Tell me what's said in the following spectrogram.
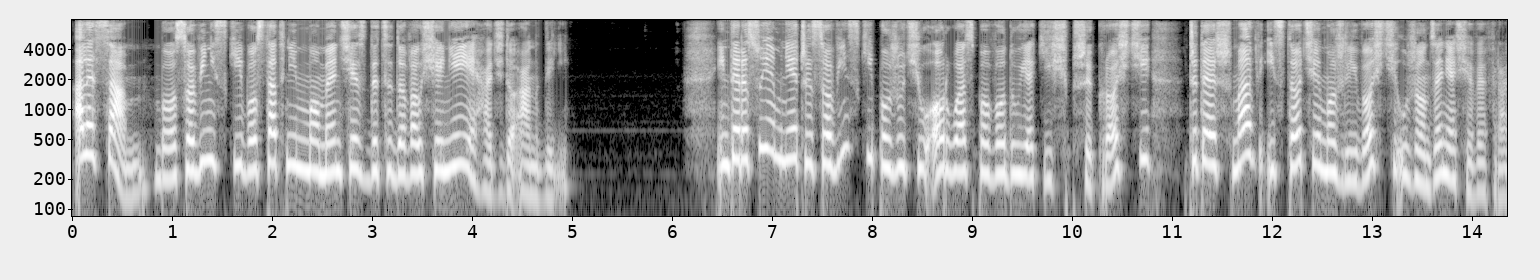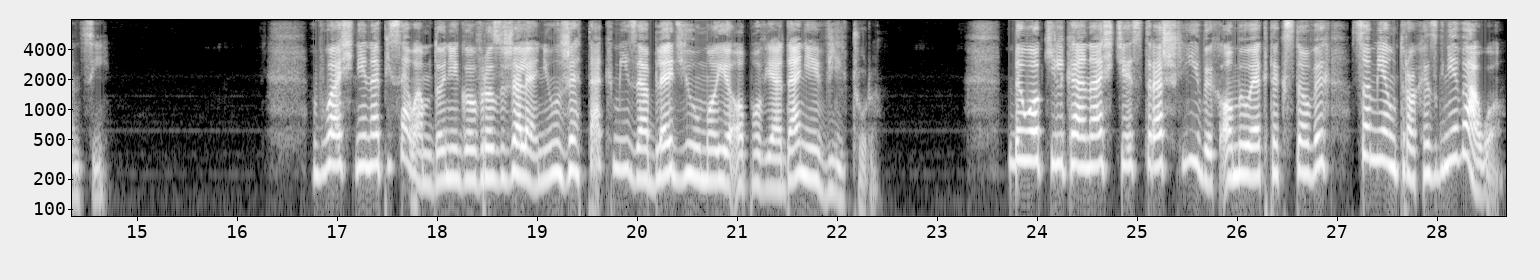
ale sam, bo Sowiński w ostatnim momencie zdecydował się nie jechać do Anglii. Interesuje mnie, czy Sowiński porzucił orła z powodu jakichś przykrości, czy też ma w istocie możliwości urządzenia się we Francji. Właśnie napisałam do niego w rozżaleniu, że tak mi zabledził moje opowiadanie Wilczur. Było kilkanaście straszliwych omyłek tekstowych, co mię trochę zgniewało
